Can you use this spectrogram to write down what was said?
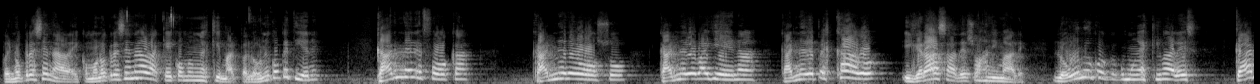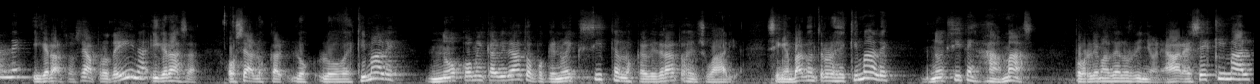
pues no crece nada. Y como no crece nada, ¿qué come un esquimal? Pues lo único que tiene, carne de foca, carne de oso, carne de ballena, carne de pescado y grasa de esos animales. Lo único que come un esquimal es carne y grasa, o sea, proteína y grasa. O sea, los, esquimales no comen carbohidratos porque no existen los carbohidratos en su área. Sin embargo, entre los esquimales no existen jamás problemas de los riñones. Ahora, ese esquimal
